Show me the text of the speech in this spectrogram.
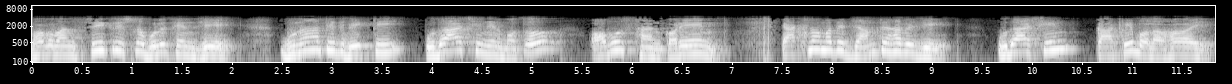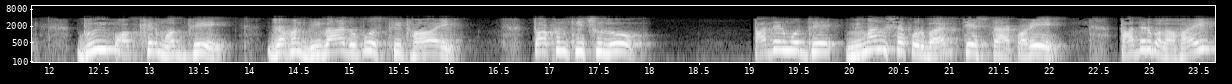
ভগবান শ্রীকৃষ্ণ বলেছেন যে, গুণাতীত ব্যক্তি উদাসীনের মতো অবস্থান করেন। এখন আমাদের জানতে হবে যে উদাসীন কাকে বলা হয়? দুই পক্ষের মধ্যে যখন বিবাদ উপস্থিত হয়, তখন কিছু লোক তাদের মধ্যে মীমাংসা করবার চেষ্টা করে। তাদের বলা হয়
